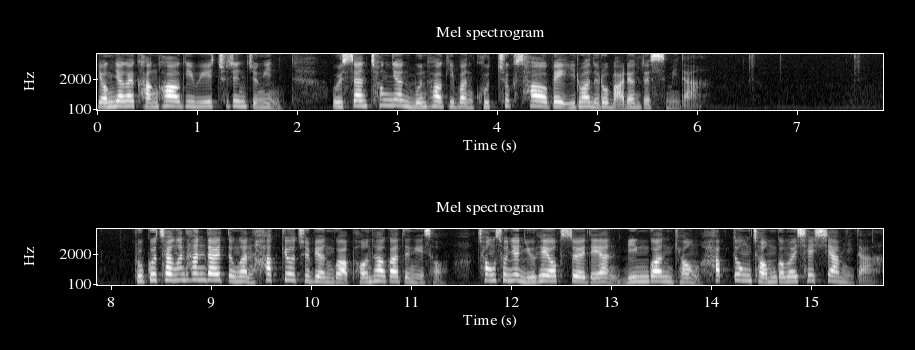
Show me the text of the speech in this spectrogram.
역량을 강화하기 위해 추진 중인 울산 청년 문화 기반 구축 사업의 일환으로 마련됐습니다. 북구청은 한 달 동안 학교 주변과 번화가 등에서 청소년 유해업소에 대한 민관경 합동 점검을 실시합니다.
